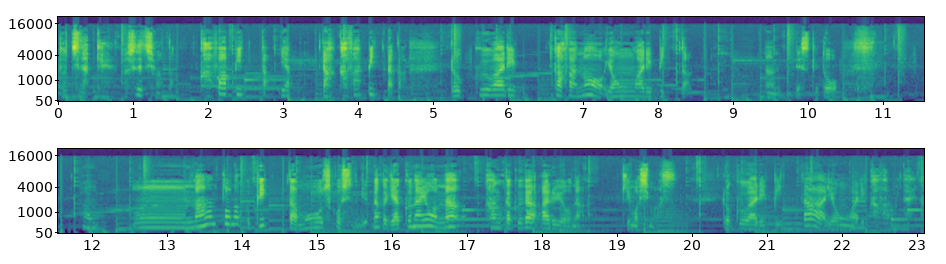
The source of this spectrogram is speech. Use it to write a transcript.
とどっちだっけ？忘れてしまった。カファピッタ。いやあカファピッタか。6割カファの4割ピッタ。なんですけどうんなんとなくピッタもう少しなんか逆なような感覚があるような気もします。6割ピッタ4割カファみたいな。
